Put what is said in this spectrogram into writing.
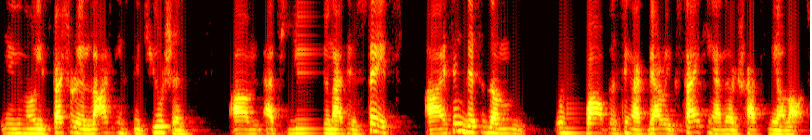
you know, especially large institution um, at United States. Uh, I think this is the, one of the things like very exciting and attracts me a lot.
